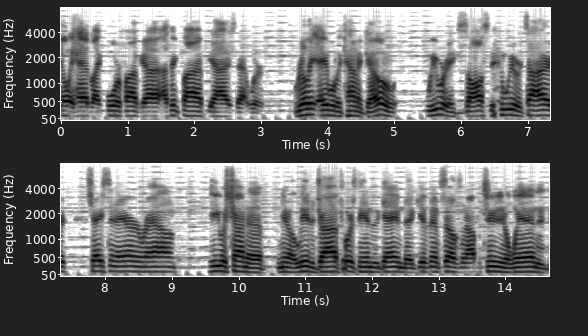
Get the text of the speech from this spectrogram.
We only had like four or five guys. I think five guys that were really able to kind of go. We were exhausted. we were tired, chasing Aaron around. He was trying to, you know, lead a drive towards the end of the game to give themselves an opportunity to win. And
